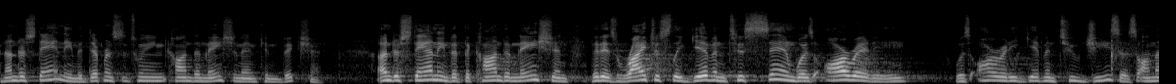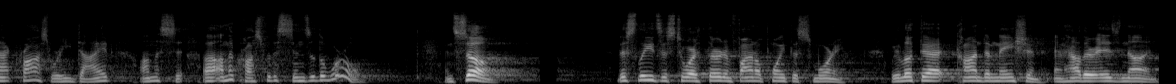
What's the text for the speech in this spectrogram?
and understanding the difference between condemnation and conviction, understanding that the condemnation that is righteously given to sin was already was already given to Jesus on that cross where he died on the, uh, on the cross for the sins of the world. And so, this leads us to our third and final point this morning. We looked at condemnation and how there is none.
